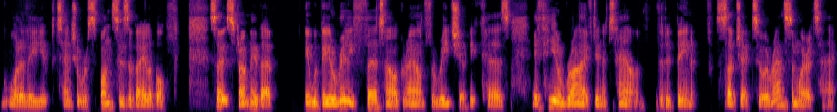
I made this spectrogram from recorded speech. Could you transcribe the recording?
what are the potential responses available. So it struck me that it would be a really fertile ground for Reacher because if he arrived in a town that had been subject to a ransomware attack,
